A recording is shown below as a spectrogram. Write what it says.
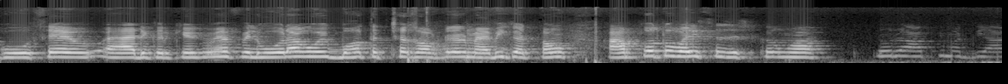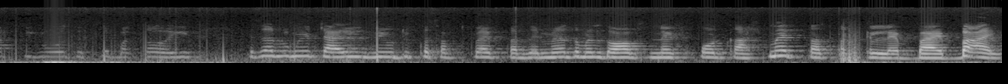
गो से ऐड करके, मैं फिल्मोरा को एक बहुत अच्छा सॉफ्टवेयर मैं भी करता हूँ। आपको तो वही सजेस्ट करूँगा। तो आपकी मर्ज़ी, आपकी ग्रोथ इससे पक्का होगी। सब लोग मेरे चैनल यूट्यूब को सब्सक्राइब कर दे। मैं तो मिलता हूँ नेक्स्ट पॉडकास्ट में, तब तक के लिए बाय बाय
